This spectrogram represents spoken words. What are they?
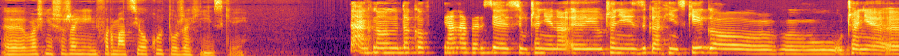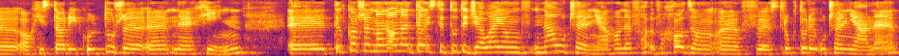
e, właśnie szerzenie informacji o kulturze chińskiej. Tak, no taka oficjalna wersja jest uczenie, uczenie języka chińskiego, uczenie o historii i kulturze Chin. E, tylko, że no one, te instytuty działają na uczelniach, one wchodzą e, w struktury uczelniane.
